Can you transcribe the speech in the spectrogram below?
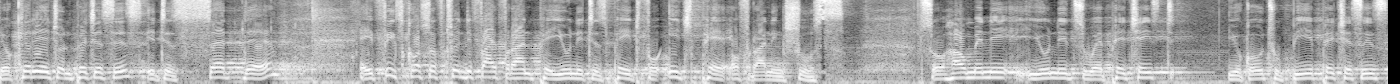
Your carriage on purchases it is set there. A fixed cost of 25 rand per unit is paid for each pair of running shoes. So how many units were purchased you go to B purchases.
